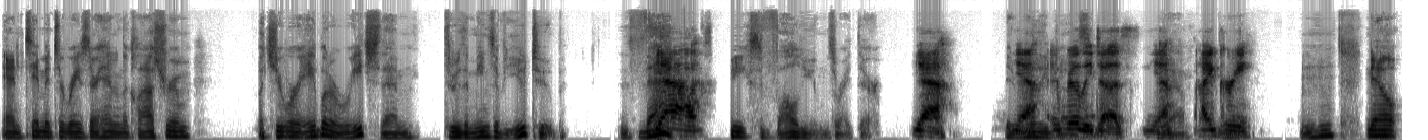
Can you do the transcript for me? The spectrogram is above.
and timid to raise their hand in the classroom but you were able to reach them through the means of YouTube. That yeah. speaks volumes right there. Yeah. It yeah, really it really does. Yeah, yeah. I agree. Mm-hmm. Now,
